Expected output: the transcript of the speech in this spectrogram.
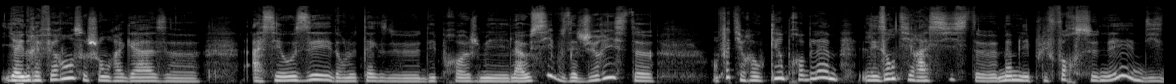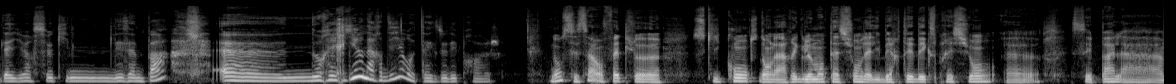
Il y a une référence aux chambres à gaz assez osée dans le texte de Desproges, mais là aussi, vous êtes juriste en fait, il n'y aurait aucun problème. Les antiracistes, euh, même les plus forcenés, disent d'ailleurs ceux qui ne les aiment pas, euh, n'auraient rien à redire au texte de Desproges. Non, c'est ça. En fait, ce qui compte dans la réglementation de la liberté d'expression, euh, c'est pas la,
